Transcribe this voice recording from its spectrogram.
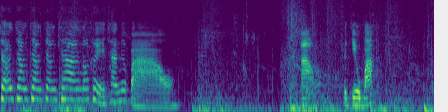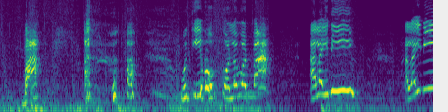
ช้างช้างช้างช้างช้างน้องเคยเห็นช้างหรือเปล่าอ้าวสกิลบักบักเมื่อกี้ผมกดแล้วมันบักอะไรดี อะไรดี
